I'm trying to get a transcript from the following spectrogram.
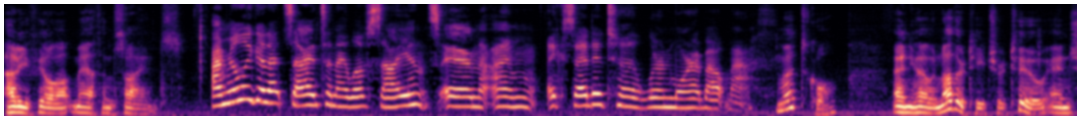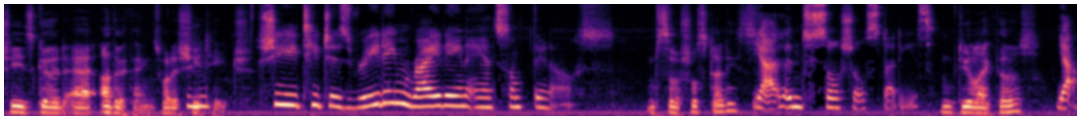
How do you feel about math and science? I'm really good at science and I love science and I'm excited to learn more about math. That's cool. And you have another teacher too, and she's good at other things. What does she Mhm. teach? She teaches reading, writing, and something else. Social studies? Yeah, and social studies. Do you like those? Yeah.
